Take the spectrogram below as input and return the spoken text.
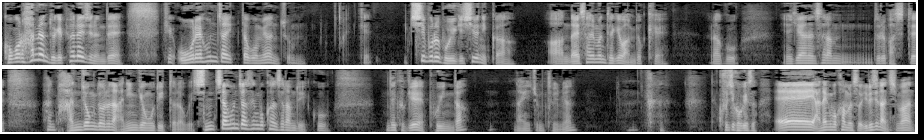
그걸 하면 되게 편해지는데 이렇게 오래 혼자 있다 보면 좀 이렇게 치부를 보이기 싫으니까 아, 내 삶은 되게 완벽해라고 얘기하는 사람들을 봤을 때 한 반 정도는 아닌 경우도 있더라고요. 진짜 혼자 행복한 사람도 있고. 근데 그게 보인다? 나이 좀 들면? 굳이 거기서 에이 안 행복하면서 이러진 않지만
